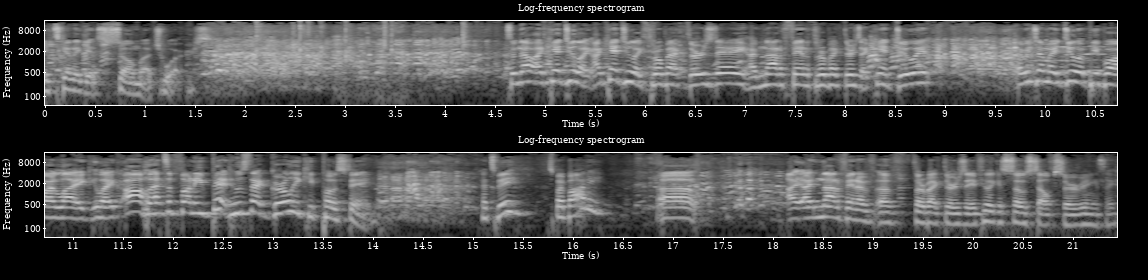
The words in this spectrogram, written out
It's gonna get so much worse. So now I can't do like I can't do like Throwback Thursday. I'm not a fan of Throwback Thursday. I can't do it. Every time I do it, people are like, like, oh, that's a funny bit. Who's that girl you keep posting? That's me. That's my body. Uh, I, I'm not a fan of, of Throwback Thursday. I feel like it's so self-serving. It's like,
